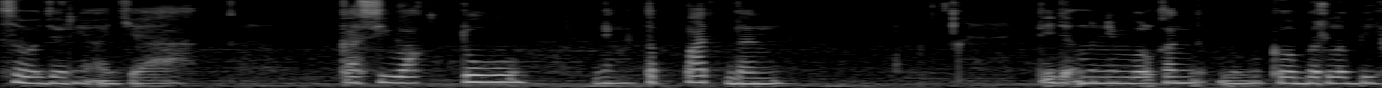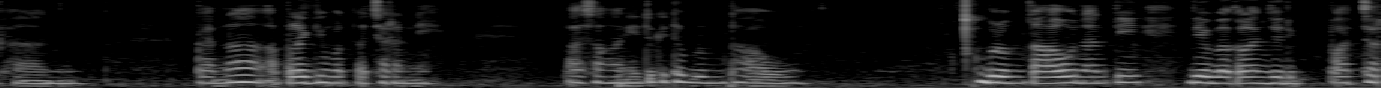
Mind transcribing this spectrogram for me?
sewajarnya aja. Kasih waktu yang tepat dan tidak menimbulkan keberlebihan karena apalagi buat pacaran nih pasangan itu kita belum tahu. Belum tahu nanti dia bakalan jadi pacar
